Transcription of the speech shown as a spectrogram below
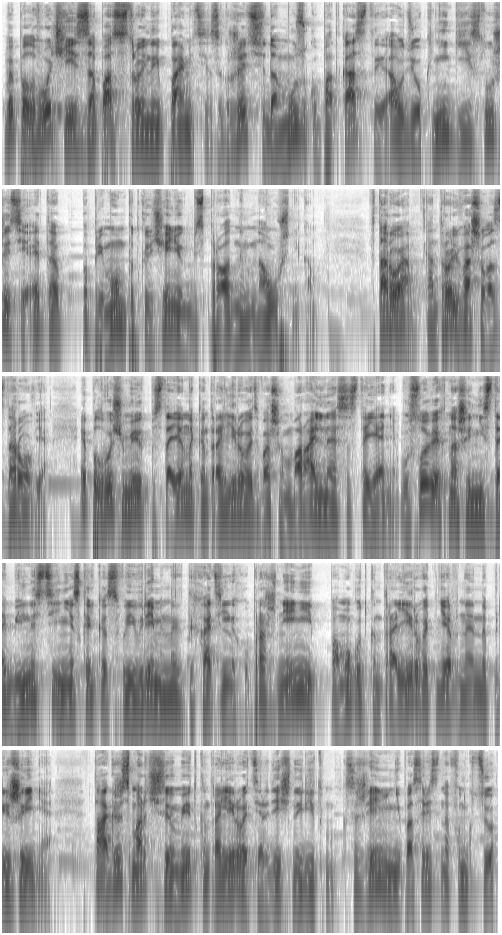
В Apple Watch есть запас встроенной памяти. Загружайте сюда музыку, подкасты, аудиокниги и слушайте это по прямому подключению к беспроводным наушникам. Второе. Контроль вашего здоровья. Apple Watch умеют постоянно контролировать ваше моральное состояние. В условиях нашей нестабильности несколько своевременных дыхательных упражнений помогут контролировать нервное напряжение. Также смарт-часы умеют контролировать сердечный ритм. К сожалению, непосредственно функцию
